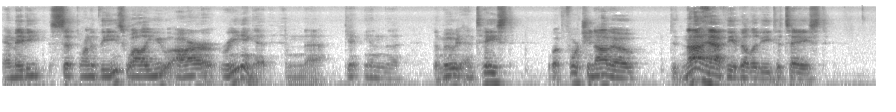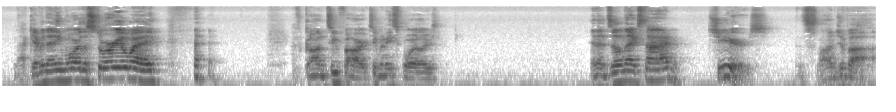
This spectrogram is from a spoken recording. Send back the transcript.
And maybe sip one of these while you are reading it and uh, get in the, the mood and taste what Fortunato did not have the ability to taste not giving any more of the story away. Gone too far, too many spoilers. And until next time, cheers and mhath.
